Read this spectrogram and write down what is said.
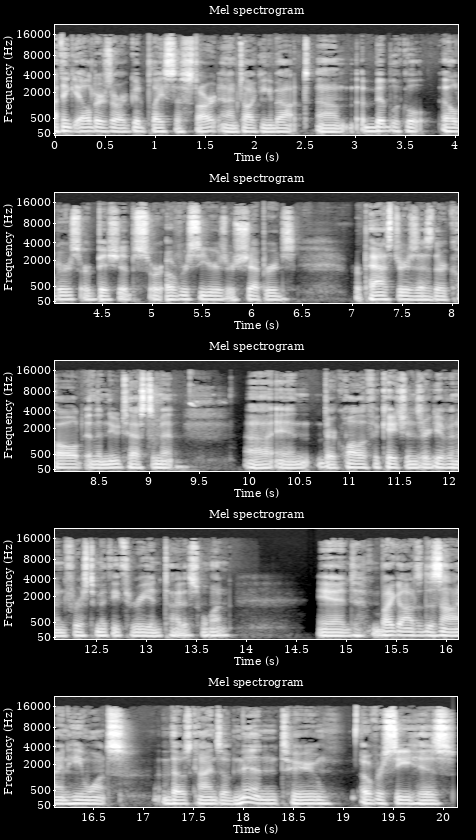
I think elders are a good place to start, and I'm talking about um, biblical elders or bishops or overseers or shepherds or pastors, as they're called in the New Testament, uh, and their qualifications are given in 1 Timothy three and Titus one. And by God's design, He wants those kinds of men to oversee His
